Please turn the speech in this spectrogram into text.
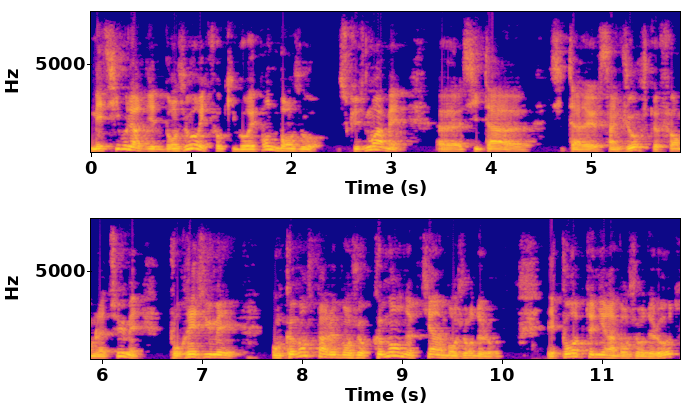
Mais si vous leur dites bonjour, il faut qu'ils vous répondent bonjour excuse-moi, mais euh, si tu euh, si as cinq jours, je te forme là-dessus. Mais pour résumer, on commence par le bonjour. Comment on obtient un bonjour de l'autre? Et pour obtenir un bonjour de l'autre,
